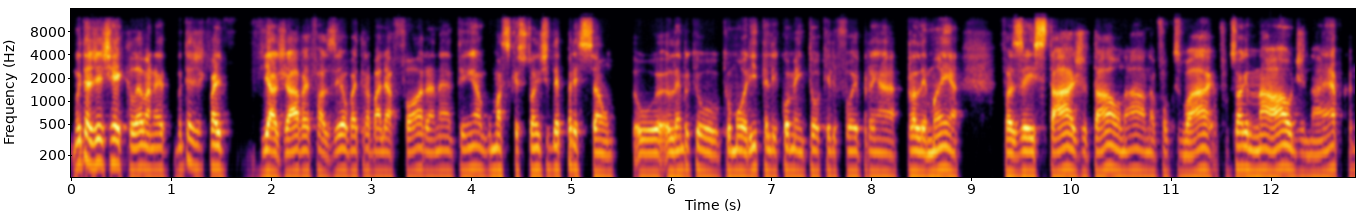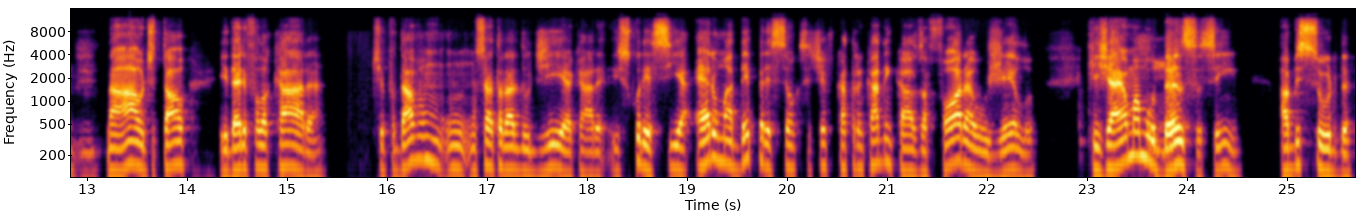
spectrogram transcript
muita gente reclama, né? Muita gente vai viajar, vai fazer ou vai trabalhar fora, né? Tem algumas questões de depressão. Eu, eu lembro que o, que o Morita ele comentou que ele foi para a Alemanha fazer estágio tal na, na Volkswagen, Volkswagen, na Audi na época, uhum. na Audi e tal. E daí ele falou, cara, tipo, dava um, um, certo horário do dia, cara, escurecia, era uma depressão que você tinha que ficar trancado em casa, fora o gelo, que já é uma Sim. mudança, assim, absurda.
